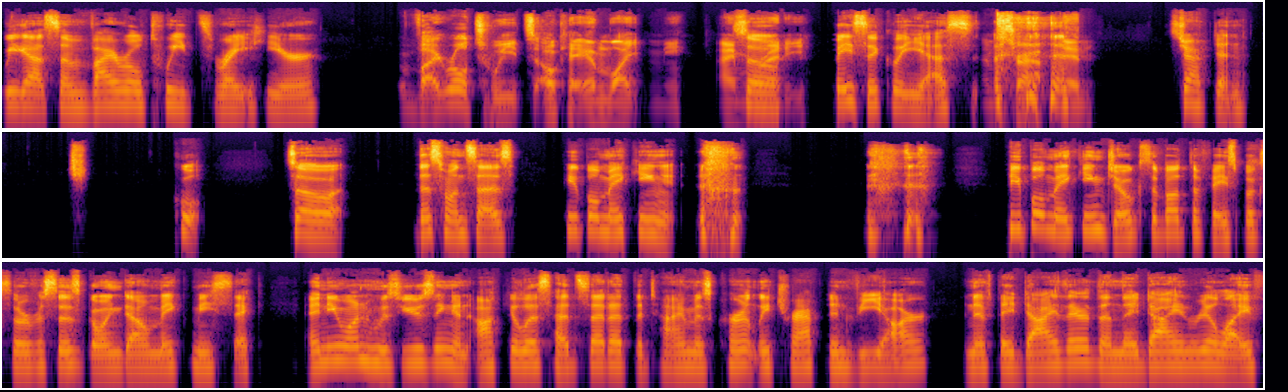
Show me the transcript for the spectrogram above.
We got some viral tweets right here. viral tweets okay enlighten me i'm So- ready Basically, yes. i'm strapped in strapped in. Cool. So this one says people making people making jokes about the Facebook services going down make me sick. Anyone who's using an Oculus headset at the time is currently trapped in VR, and if they die there, then they die in real life.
